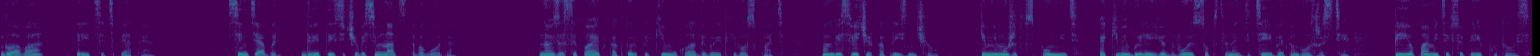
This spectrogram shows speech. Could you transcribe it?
Глава 35. Сентябрь 2018 года. Ной засыпает, как только Ким укладывает его спать. Он весь вечер капризничал. Ким не может вспомнить, какими были ее двое собственных детей в этом возрасте. В ее памяти все перепуталось.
